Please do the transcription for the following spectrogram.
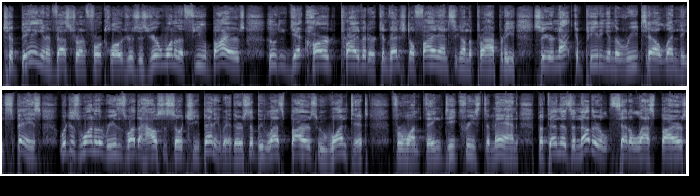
to being an investor on foreclosures is you're one of the few buyers who can get hard private or conventional financing on the property so you're not competing in the retail lending space, which is one of the reasons why the house is so cheap anyway. There are simply less buyers who want it for one thing, decreased demand, but then there's another set of less buyers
